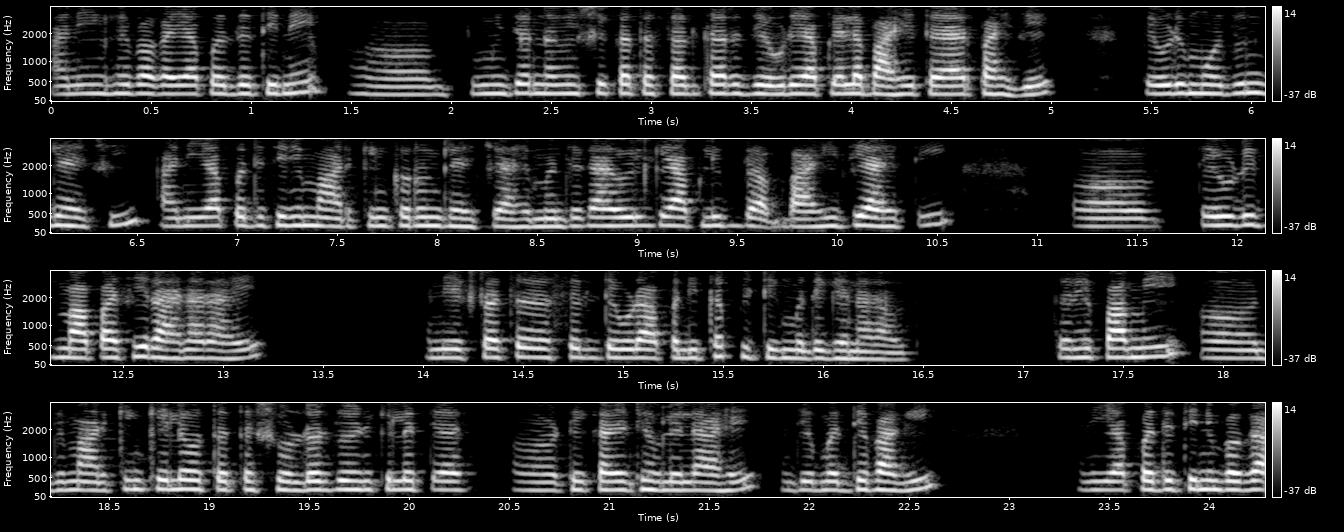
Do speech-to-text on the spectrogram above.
आणि हे बघा या पद्धतीने तुम्ही जर नवीन शिकत असाल तर जेवढी आपल्याला बाही तयार पाहिजे तेवढी मोजून घ्यायची आणि या पद्धतीने मार्किंग करून घ्यायची आहे. म्हणजे काय होईल की आपली बाही जी आहे ती तेवढीच मापाची राहणार आहे आणि एक्स्ट्राचं असेल तेवढं आपण इथं फिटिंगमध्ये घेणार आहोत. तर हे पा मी जे मार्किंग केलं होतं तर शोल्डर जॉईंट केलं त्या ठिकाणी ठेवलेलं आहे म्हणजे मध्यभागी. आणि या पद्धतीने बघा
